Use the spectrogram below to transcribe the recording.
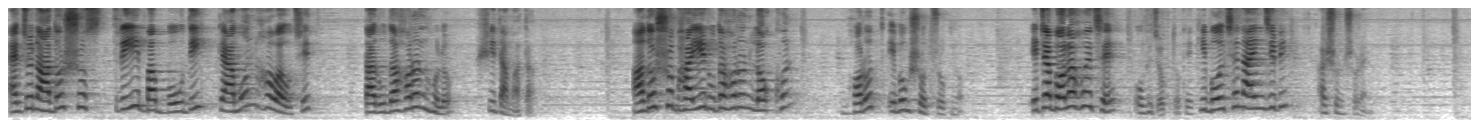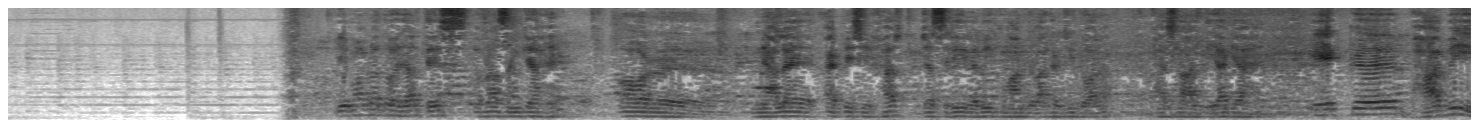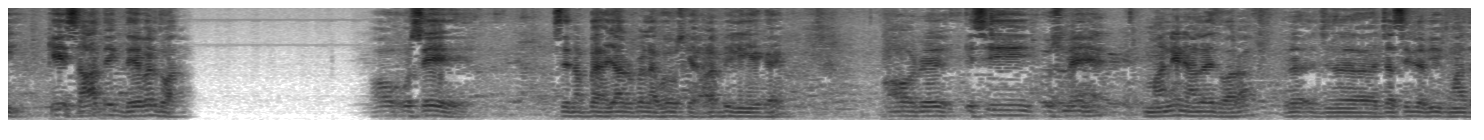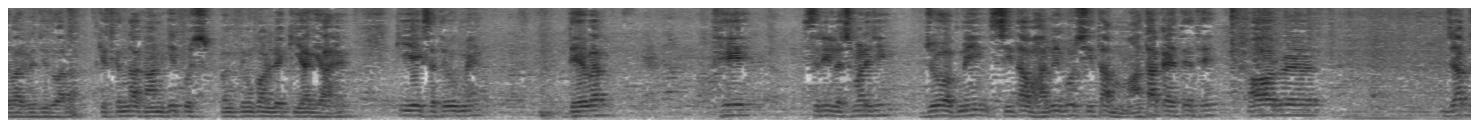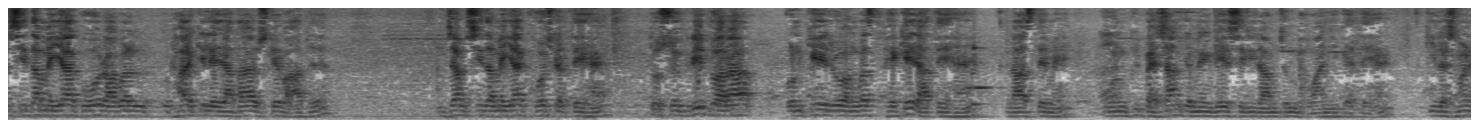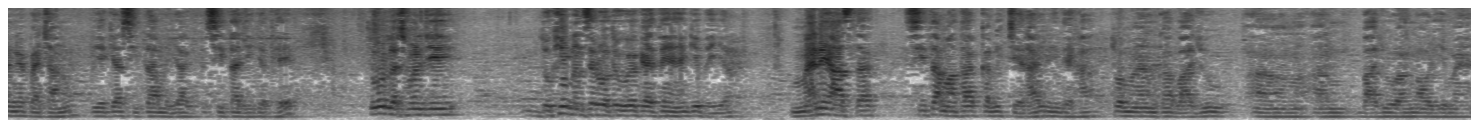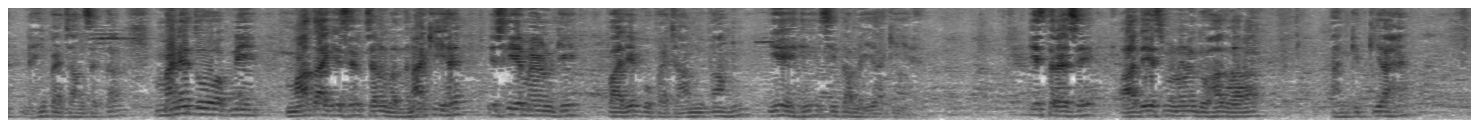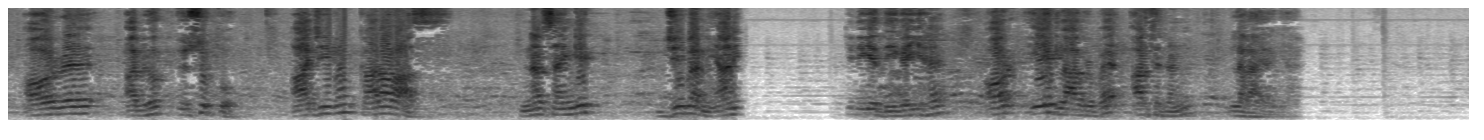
একজন আদর্শ স্ত্রী বা বৌদি কেমন হওয়া উচিত, তার উদাহরণ হলো সীতামাতা। আদর্শ ভাইয়ের উদাহরণ লক্ষণ, ভরত এবং শত্রুঘ্ন। এটা বলা হয়েছে অভিযুক্তকে কি বলছেন আইনজীবী আসুন শুনেন ये मामला 2023 अपराध संख्या है और न्यायालय आईपीसी फर्स्ट जज श्री रवि कुमार दिवाकर जी द्वारा फैसला आज दिया गया है एक भाभी के साथ एक देवर द्वारा और उसे से नब्बे हजार रुपये लगभग उसके हड़प भी लिए गए और इसी उसमें माननीय न्यायालय द्वारा जज श्री रवि कुमार दिवाकर जी द्वारा किचकंदा कांड की कुछ पंक्तियों का उल्लेख किया गया है कि एक सतयुग में देवर थे श्री लक्ष्मण जी, जो अपनी सीता भाभी को सीता माता कहते थे और जब सीता मैया को रावण उठा के ले जाता है, उसके बाद जब सीता मैया खोज करते हैं तो सुग्रीव द्वारा उनके जो अंगवस्त्र फेंके जाते हैं रास्ते में उनकी पहचान करने के लिए श्री रामचंद्र भगवान जी कहते हैं कि लक्ष्मण इन्हें पहचानो ये क्या सीता मैया सीता जी के थे? तो लक्ष्मण जी दुखी मन से रोते हुए कहते हैं कि भैया मैंने आज तक सीता माता कभी चेहरा ही नहीं देखा तो मैं उनका बाजू अम, अम, बाजू अंग और ये मैं नहीं पहचान सकता। मैंने तो अपनी माता की सिर्फ़ चरण वंदना की है इसलिए मैं उनकी पाजेब को पहचानता हूँ, ये ही सीता मैया की है। इस तरह से आदेश में उन्होंने दोहा द्वारा अंकित किया है। और अभियुक्त यूसुफ को आजीवन कारावास, नरसैंगिक जीवन, यानी के लिए दी गई है, और एक लाख रुपए अर्थदंड लगाया गया।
